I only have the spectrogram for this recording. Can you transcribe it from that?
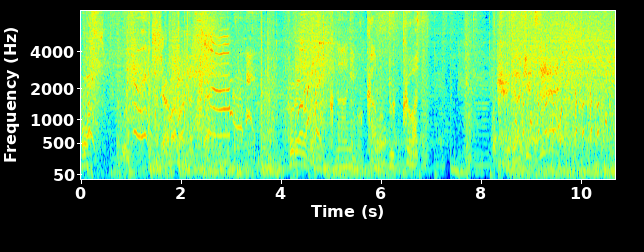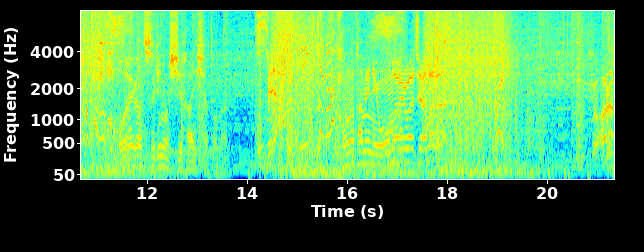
と壊す邪魔ばかり触れる何もかもぶっ壊す砕け散れ俺が次の支配者となる。このためにお前は邪魔だ。あら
